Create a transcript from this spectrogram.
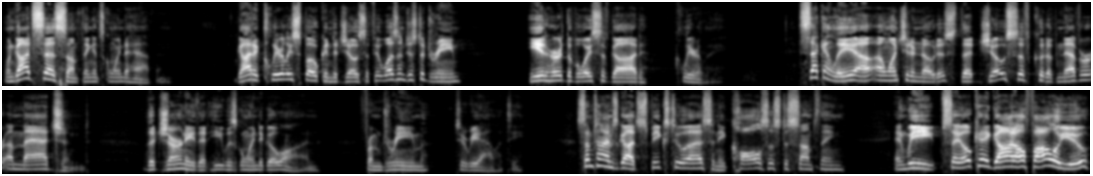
When God says something, it's going to happen. God had clearly spoken to Joseph. It wasn't just a dream, he had heard the voice of God clearly. Secondly, I, I, want you to notice that Joseph could have never imagined the journey that he was going to go on from dream to reality. Sometimes God speaks to us and he calls us to something, and we say, Okay, God, I'll follow you.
